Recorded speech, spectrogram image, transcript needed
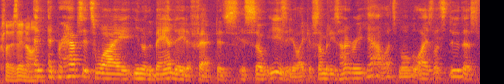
close in on. And, and perhaps it's why you know the band aid effect is is so easy. Like if somebody's hungry, yeah, let's mobilize, let's do this.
